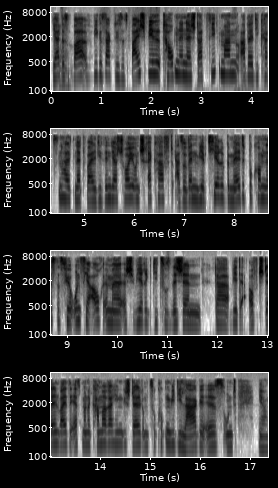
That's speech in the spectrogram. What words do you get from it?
Ja, das war, wie gesagt, dieses Beispiel. Tauben in der Stadt sieht man, aber die Katzen halt nicht, weil die sind ja scheu und schreckhaft. Also wenn wir Tiere gemeldet bekommen, ist das für uns ja auch immer schwierig, die zu sichern. Da wird oft stellenweise erstmal eine Kamera hingestellt, um zu gucken, wie die Lage ist und ja.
